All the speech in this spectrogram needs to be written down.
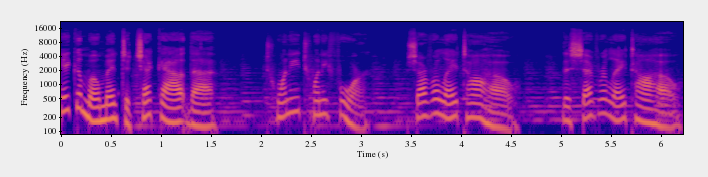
Take a moment to check out the 2024 Chevrolet Tahoe. The Chevrolet Tahoe,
